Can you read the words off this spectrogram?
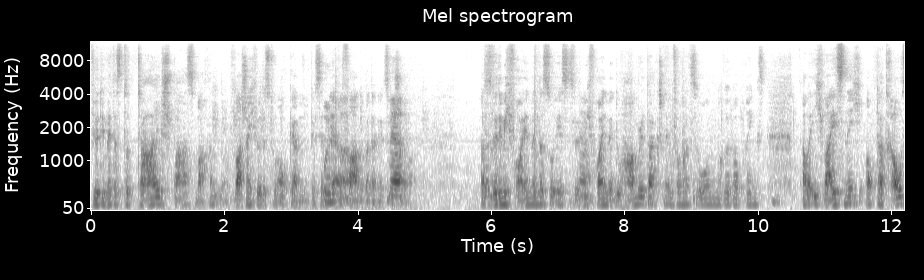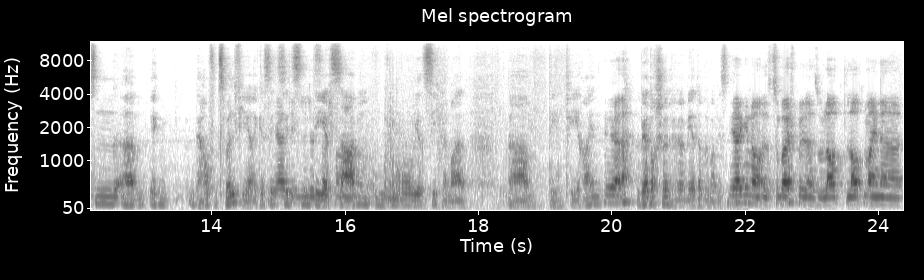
würde mir das total Spaß machen. Und wahrscheinlich würdest du auch gerne ein bisschen Ultra. mehr erfahren über deine Zuschauer. Ja. Also es würde mich freuen, wenn das so ist. Es würde ja. mich freuen, wenn du Harm Reduction Informationen rüberbringst. Aber ich weiß nicht, ob da draußen ähm, irgendein Haufen Zwölfjährige sitzen, ja, die, die, jetzt sagen, oh, jetzt zieh ich mir mal ähm, DMT rein. Ja. Wäre doch schön, wenn wir mehr darüber wissen. Ja, genau. Also zum Beispiel, also laut, laut meiner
